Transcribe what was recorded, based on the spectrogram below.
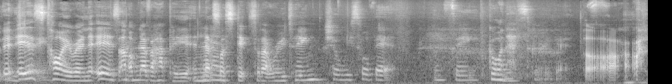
It is do. tiring, it is, and I'm never happy unless I Mm. stick to that routine. Shall we swap it and see? Go on then. Screw it. Ah.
